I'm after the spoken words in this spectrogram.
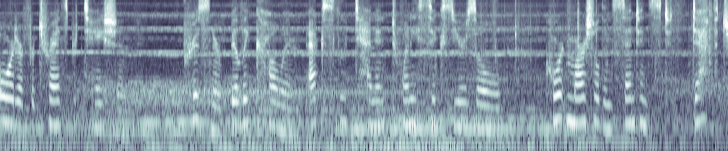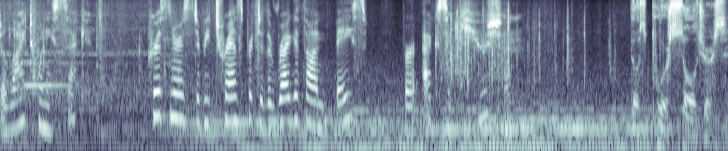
Order for transportation. Prisoner Billy Coen, ex-lieutenant, 26 years old. Court-martialed and sentenced to death July 22nd. Prisoners to be transferred to the Regaith base for execution. Those poor soldiers.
